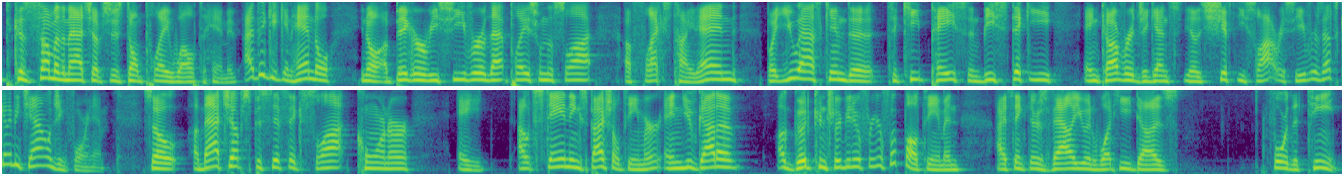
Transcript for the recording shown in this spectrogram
because some of the matchups just don't play well to him. I think he can handle, you know, a bigger receiver that plays from the slot, a flex tight end, but you ask him to to keep pace and be sticky in coverage against you know shifty slot receivers, that's going to be challenging for him. So a matchup specific slot corner, a outstanding special teamer, and you've got a a good contributor for your football team. And I think there's value in what he does for the team.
